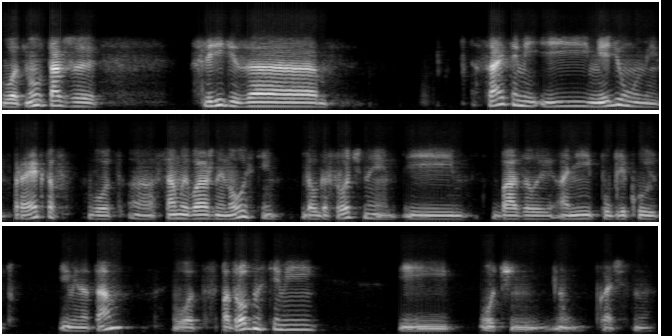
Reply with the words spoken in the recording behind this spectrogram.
Вот, ну, также следите за сайтами и медиумами проектов. Вот, а, самые важные новости, долгосрочные и базовые, они публикуют именно там, вот, с подробностями и очень ну, качественно.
